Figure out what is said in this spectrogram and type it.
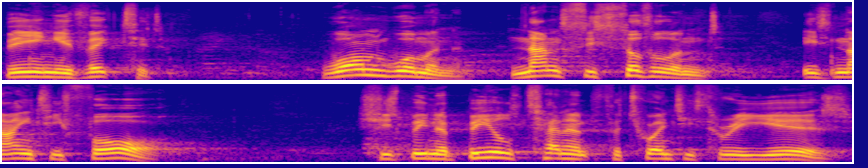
being evicted. One woman, Nancy Sutherland, is 94. She's been a Beale tenant for 23 years,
